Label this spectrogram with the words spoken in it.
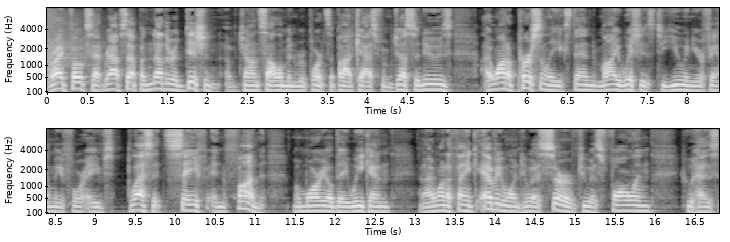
All right, folks, that wraps up another edition of John Solomon Reports, a podcast from Just the News. I want to personally extend my wishes to you and your family for a blessed, safe, and fun Memorial Day weekend. And I want to thank everyone who has served, who has fallen, who has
